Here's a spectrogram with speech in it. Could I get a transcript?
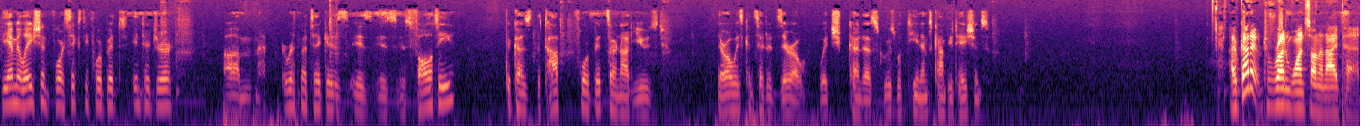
the emulation for 64-bit integer um, arithmetic is, is is is faulty because the top four bits are not used. They're always considered zero, which kind of screws with T&M's computations. I've got it to run once on an iPad.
